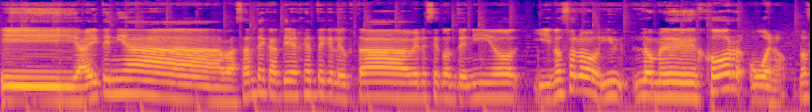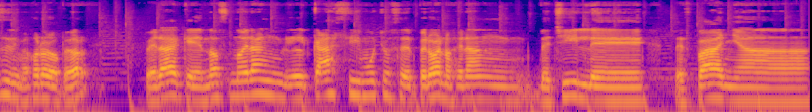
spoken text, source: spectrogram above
Y ahí tenía bastante cantidad de gente que le gustaba ver ese contenido. Y no solo, y lo mejor, bueno, no sé si mejor o lo peor, pero era que no, no eran casi muchos eh, peruanos, eran de Chile, de España,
